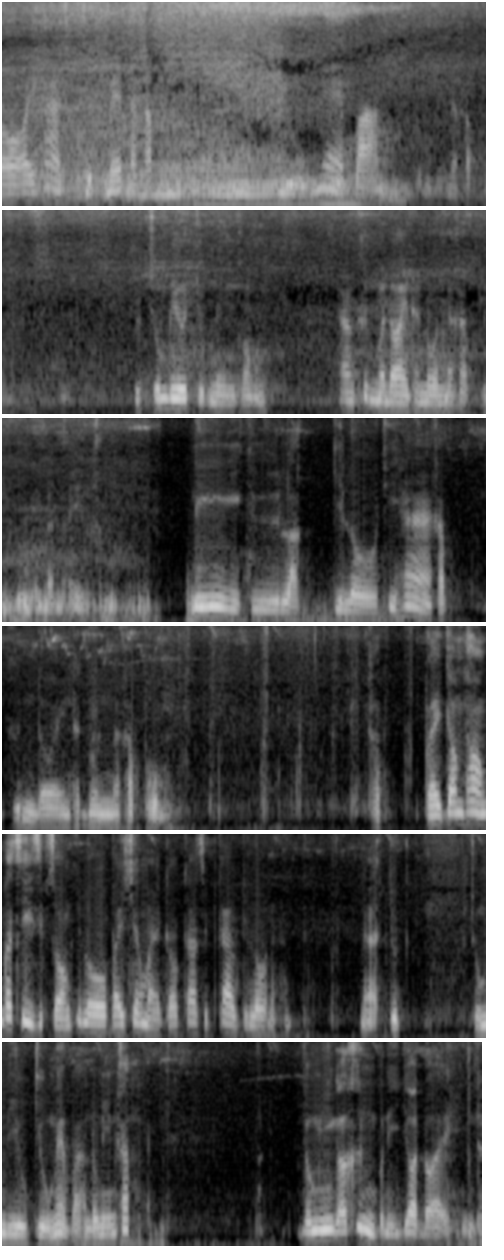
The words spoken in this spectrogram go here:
2,157 เมตรนะครับ อยู่แม่ปานนะครับ จุดชมวิวจุดหนึ่งของทางขึ้นมาดอยถนนนะครับดูกันด้านในครับ นี่คือหลักกิโลที่ห้าครับ ขึ้นดอยถนนนะครับผม ครับไปจอมทองก็ 42 กิโลไปเชียงใหม่ก็ 99 กิโลนะครับนะจุดชมวิวกิวแม่ปานตรงนี้นะครับ ตรงนี้ก็ขึ้นบนยอดดอยอินท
